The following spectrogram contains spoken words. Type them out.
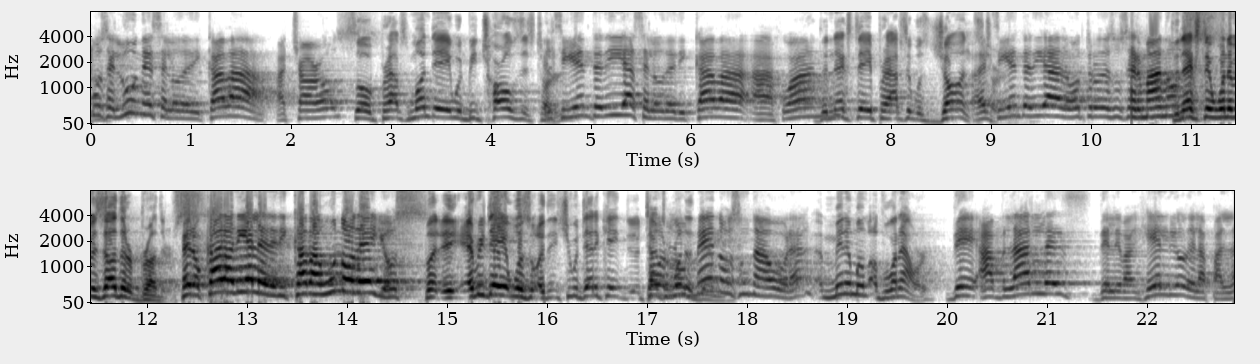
Digamos, el lunes se lo dedicaba a Charles, So perhaps Monday would be Charles's el turn. siguiente día se lo dedicaba a Juan, The next day perhaps it was John's el turn. siguiente día al otro de sus hermanos, The next day one of his other brothers. pero cada día le dedicaba a uno de ellos But uh, every day it was she would dedicate time por to one lo of them. menos una hora A minimum of one hour. de hablarles del evangelio, de la palabra,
